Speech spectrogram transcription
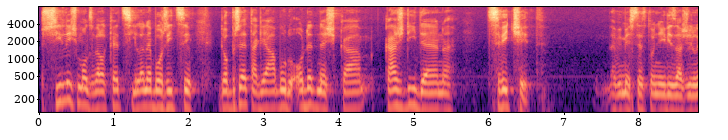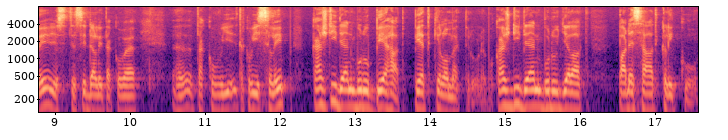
příliš moc velké cíle, nebo říct si, dobře, tak já budu ode dneška každý den cvičit. Nevím, jestli jste to někdy zažili, jestli jste si dali takové, eh, takový, takový slib. Každý den budu běhat pět kilometrů, nebo každý den budu dělat 50 kliků.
